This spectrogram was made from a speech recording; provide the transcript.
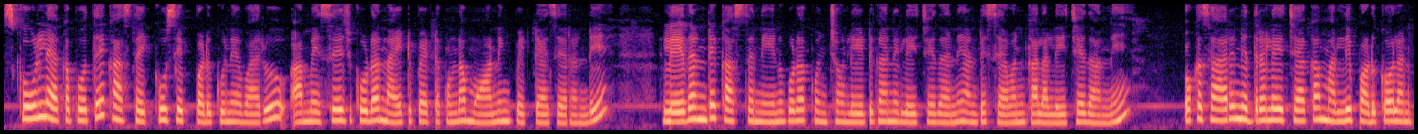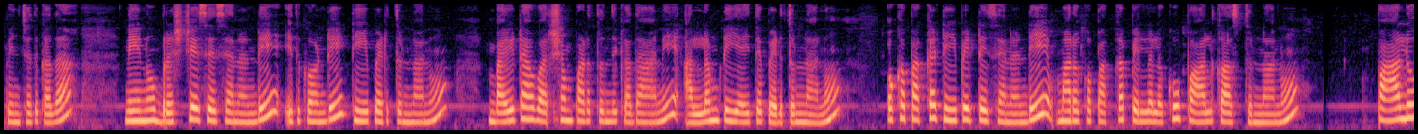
స్కూల్ లేకపోతే కాస్త ఎక్కువసేపు పడుకునేవారు. ఆ మెసేజ్ కూడా నైట్ పెట్టకుండా మార్నింగ్ పెట్టేశారండి. లేదంటే కాస్త నేను కూడా కొంచెం లేటుగానే లేచేదాన్ని అంటే సెవెన్కి అలా లేచేదాన్ని. ఒకసారి నిద్ర లేచాక మళ్ళీ పడుకోవాలనిపించదు కదా. నేను బ్రష్ చేసేసానండి. ఇదిగోండి టీ పెడుతున్నాను. బయట వర్షం పడుతుంది కదా అని అల్లం టీ అయితే పెడుతున్నాను. ఒక పక్క టీ పెట్టేశానండి. మరొక పక్క పిల్లలకు పాలు కాస్తున్నాను. పాలు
